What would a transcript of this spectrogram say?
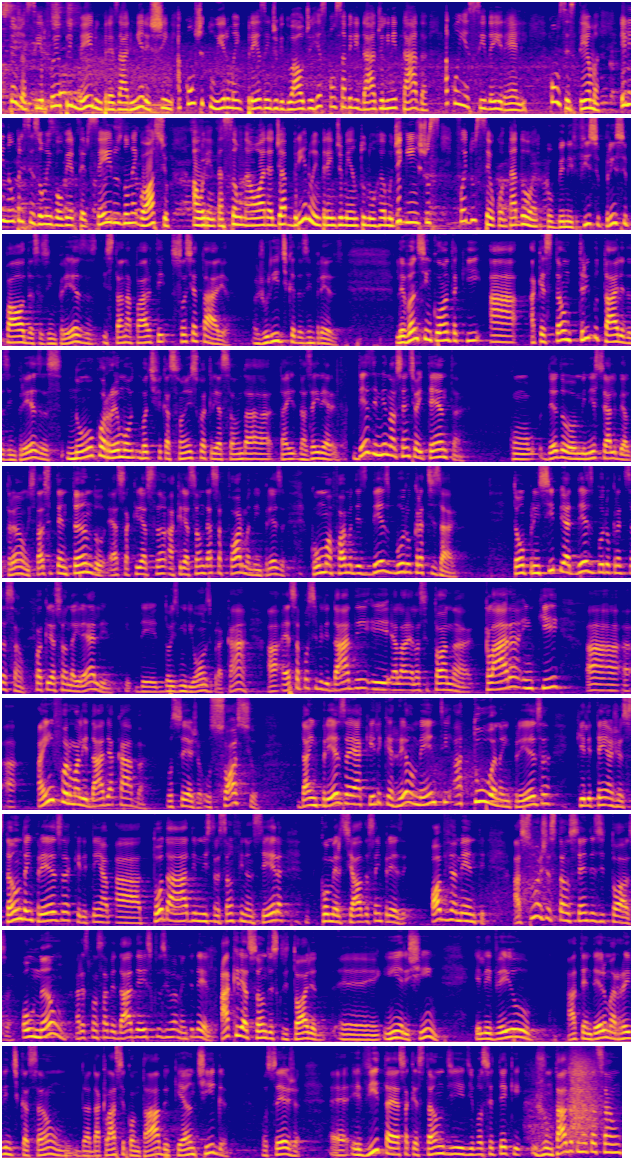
Sejacir foi o primeiro empresário em Erechim a constituir uma empresa individual de responsabilidade limitada, a conhecida Eireli. Com o sistema, ele não precisou envolver terceiros no negócio. A orientação na hora de abrir o um empreendimento no ramo de guinchos foi do seu contador. O benefício principal dessas empresas está na parte societária, jurídica das empresas. Levando-se em conta que a, a questão tributária das empresas não ocorreu modificações com a criação da, da, das EIRES. Desde 1980, com, desde o ministro Hélio Beltrão, está se tentando essa criação, a criação dessa forma de empresa como uma forma de desburocratizar. Então, o princípio é a desburocratização. Com a criação da Ireli, de 2011 para cá, a, essa possibilidade ela, ela se torna clara em que a, a, a informalidade acaba. Ou seja, o sócio da empresa é aquele que realmente atua na empresa, que ele tem a gestão da empresa, que ele tem a, a, toda a administração financeira comercial dessa empresa. Obviamente, a sua gestão sendo exitosa ou não, a responsabilidade é exclusivamente dele. A criação do escritório é, em Erechim, ele veio atender uma reivindicação da, da classe contábil que é antiga, ou seja, é, evita essa questão de, de você ter que juntar a documentação,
